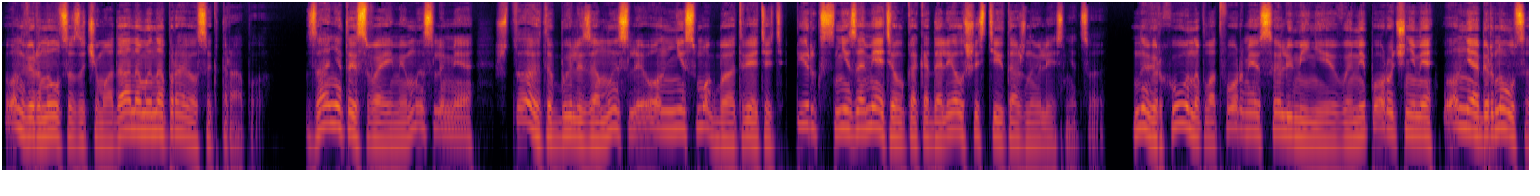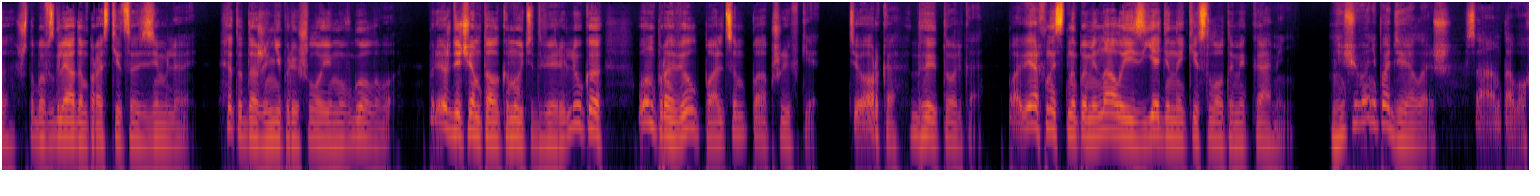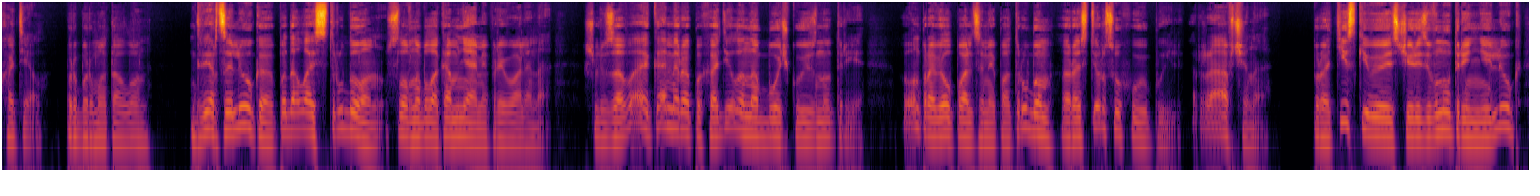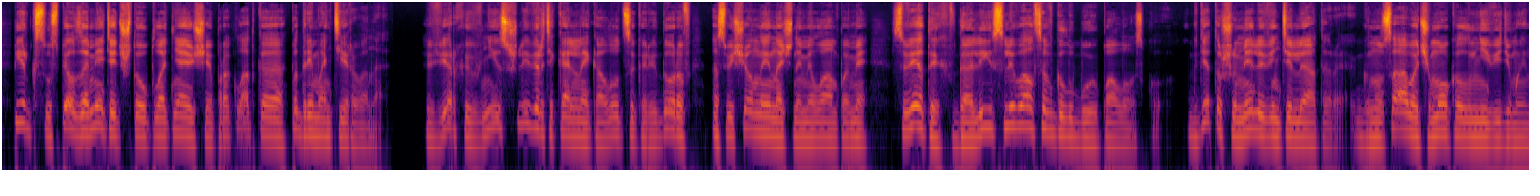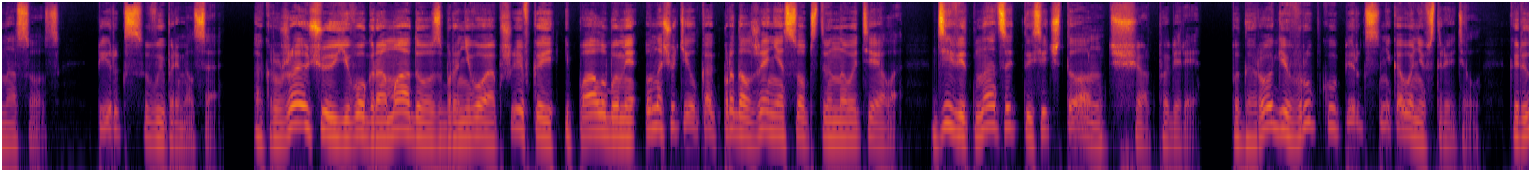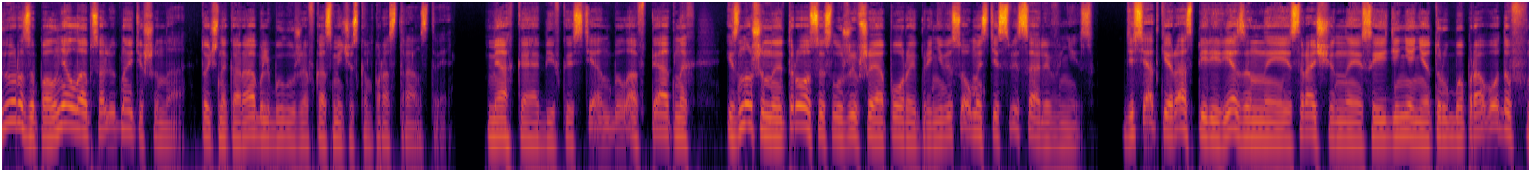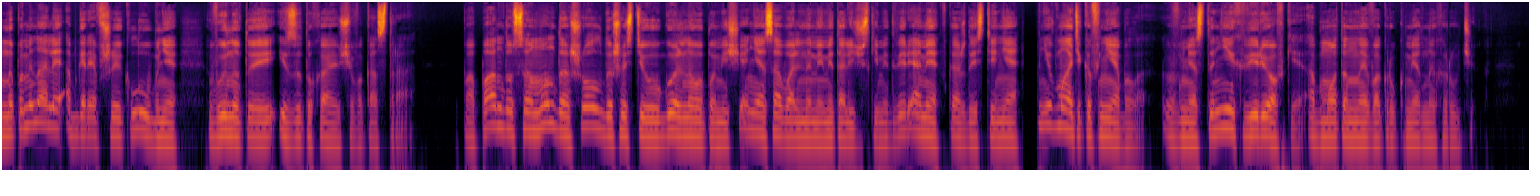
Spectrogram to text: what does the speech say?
Он вернулся за чемоданом и направился к трапу. Занятый своими мыслями, что это были за мысли, он не смог бы ответить. Пиркс не заметил, как одолел шестиэтажную лестницу. Наверху, на платформе с алюминиевыми поручнями, он не обернулся, чтобы взглядом проститься с землей. Это даже не пришло ему в голову. Прежде чем толкнуть дверь люка, он провел пальцем по обшивке. Терка, да и только. Поверхность напоминала изъеденный кислотами камень. «Ничего не поделаешь, сам того хотел», — пробормотал он. Дверца люка подалась с трудом, словно была камнями привалена. Шлюзовая камера походила на бочку изнутри. Он провел пальцами по трубам, растер сухую пыль. Равчина. Протискиваясь через внутренний люк, Пиркс успел заметить, что уплотняющая прокладка подремонтирована. Вверх и вниз шли вертикальные колодцы коридоров, освещенные ночными лампами. Свет их вдали сливался в голубую полоску. Где-то шумели вентиляторы, гнусаво чмокал невидимый насос. Пиркс выпрямился. Окружающую его громаду с броневой обшивкой и палубами он ощутил как продолжение собственного тела. 19 тысяч тонн, черт побери. По дороге в рубку Пиркс никого не встретил. Коридор заполняла абсолютная тишина, точно корабль был уже в космическом пространстве. Мягкая обивка стен была в пятнах, изношенные тросы, служившие опорой при невесомости, свисали вниз. Десятки раз перерезанные и сращенные соединения трубопроводов напоминали обгоревшие клубни, вынутые из затухающего костра. По пандусам он дошел до шестиугольного помещения с овальными металлическими дверями в каждой стене. Пневматиков не было, вместо них веревки, обмотанные вокруг медных ручек.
